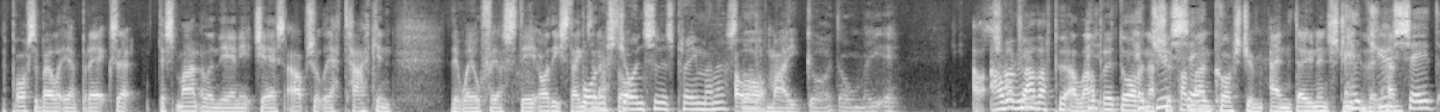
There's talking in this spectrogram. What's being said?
The possibility of Brexit, dismantling the NHS, absolutely attacking the welfare state, all these things. Boris thought, Johnson as Prime Minister. Oh my God Almighty! I, I would rather put a Labrador in a Had you Superman said- costume in Downing Street Had than you him. said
